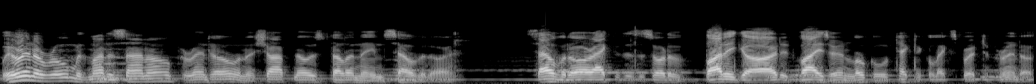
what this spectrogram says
We were in a room with Montesano, Parento, and a sharp-nosed fellow named Salvador. Salvador acted as a sort of bodyguard, advisor, and local technical expert to Parento.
